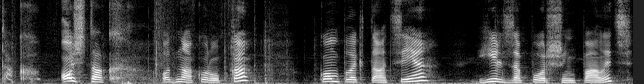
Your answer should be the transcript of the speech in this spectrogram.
Так, ось так. Одна коробка, комплектація, гільза, поршень, палець,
